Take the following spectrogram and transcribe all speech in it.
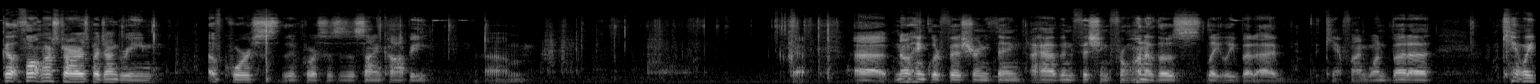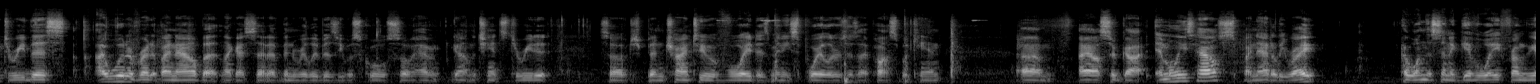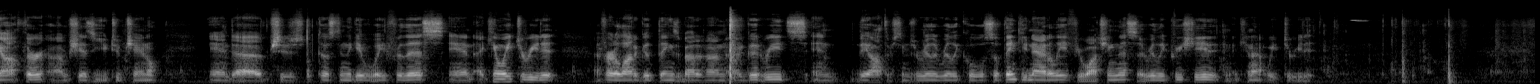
got Fault in Our Stars by John Green. Of course, of course, this is a signed copy. Um, Uh, no Hanklerfish or anything. I have been fishing for one of those lately, but I can't find one. But uh, can't wait to read this. I would have read it by now, but like I said, I've been really busy with school, so I haven't gotten the chance to read it. So I've just been trying to avoid as many spoilers as I possibly can. Um, I also got Emily's House by Natalie Wright. I won this in a giveaway from the author. Um, she has a YouTube channel, and uh, was hosting the giveaway for this, and I can't wait to read it. I've heard a lot of good things about it on uh, Goodreads, and the author seems really, really cool. So thank you, Natalie, if you're watching this. I really appreciate it, and I cannot wait to read it.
